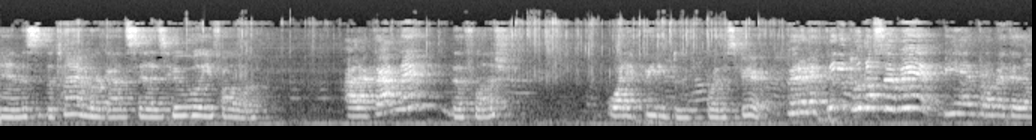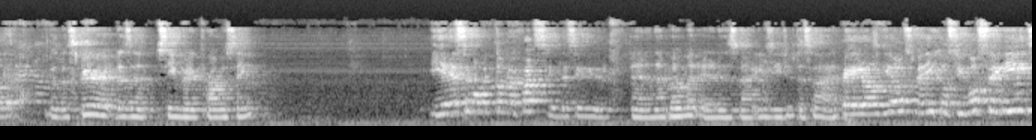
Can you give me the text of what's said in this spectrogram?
And this is the time where God says, "Who will you follow? ¿A la carne The flesh o al espíritu? or the spirit?" Pero el espíritu no se ve bien prometedor. But the spirit doesn't seem very promising, Y en ese momento no es fácil decidir. and in that moment, it is not easy to decide. Pero Dios me dijo, si vos seguís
